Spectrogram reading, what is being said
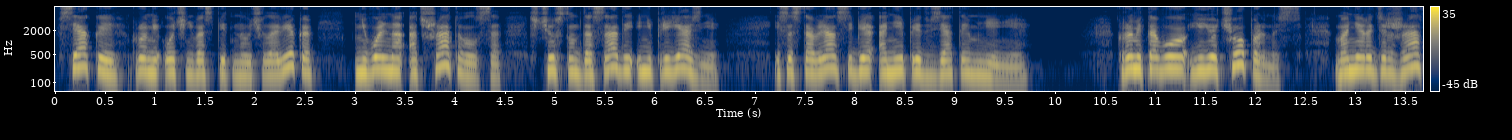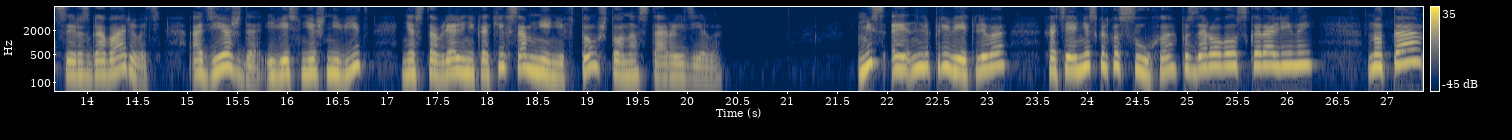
всякий, кроме очень воспитанного человека, невольно отшатывался с чувством досады и неприязни и составлял себе о ней предвзятое мнение. Кроме того, ее чопорность, манера держаться и разговаривать, одежда и весь внешний вид не оставляли никаких сомнений в том, что она старое дело. Мисс Энли приветливо, хотя и несколько сухо, поздоровалась с Каролиной, но та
